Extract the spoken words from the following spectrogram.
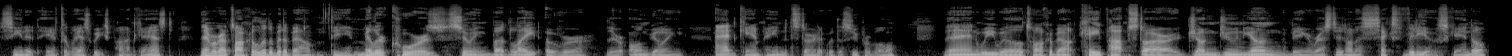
seen it after last week's podcast. Then we're going to talk a little bit about the Miller Coors suing Bud Light over their ongoing ad campaign that started with the Super Bowl. Then we will talk about K pop star Jung Jun Young being arrested on a sex video scandal.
